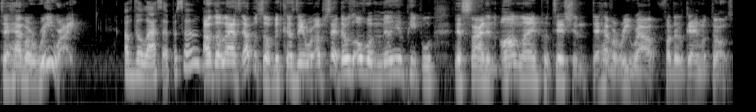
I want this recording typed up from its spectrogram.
to have a rewrite of the last episode. of the last episode because they were upset. There was over a million people that signed an online petition to have a reroute for the Game of Thrones.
